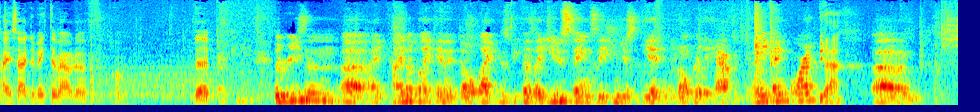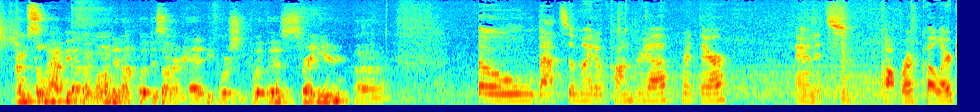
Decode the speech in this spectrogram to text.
I decided to make them out of um, the The reason uh, I kind of like it and don't like it is because I use things that you can just get and you don't really have to do anything for it. Yeah. Um, I'm so happy that my mom did not put this on her head before she put this right here. Uh, So that's a mitochondria right there. And it's copper colored.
